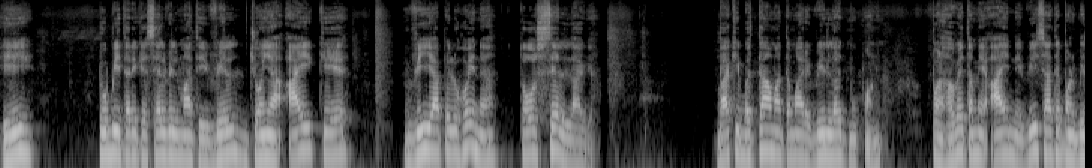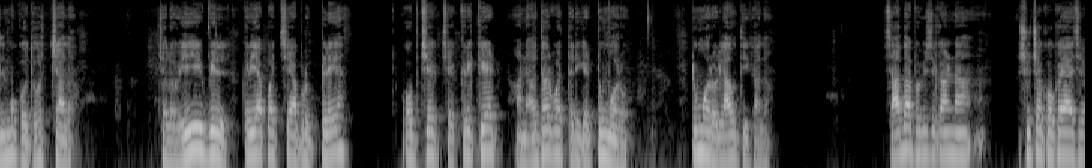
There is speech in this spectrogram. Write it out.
હી ટુ બી તરીકે સેલ વિલમાંથી વિલ જો અહીંયા આઈ કે વી આપેલું હોય ને, તો સેલ લાગે. બાકી બધામાં તમારે વિલ જ મૂકવાનું. પણ હવે તમે આઈ ને વી સાથે પણ વિલ મૂકો તો ચાલે. ચલો, ઈ વિલ ક્રિયાપદ છે આપણું પ્લે, ઓબ્જેક્ટ છે ક્રિકેટ અને અધરવત તરીકે ટુમોરો. ટુમોરો એટલે આવતીકાલે. સાદા ભવિષ્યકાળના સૂચકો કયા છે?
